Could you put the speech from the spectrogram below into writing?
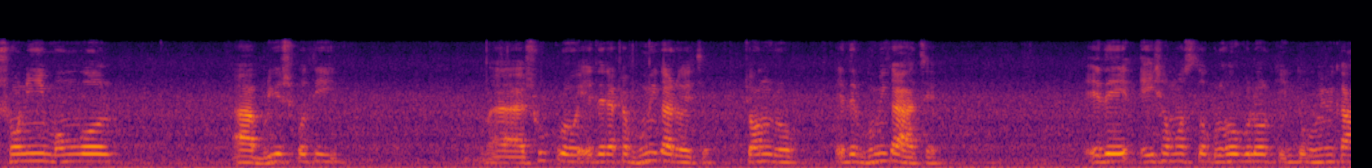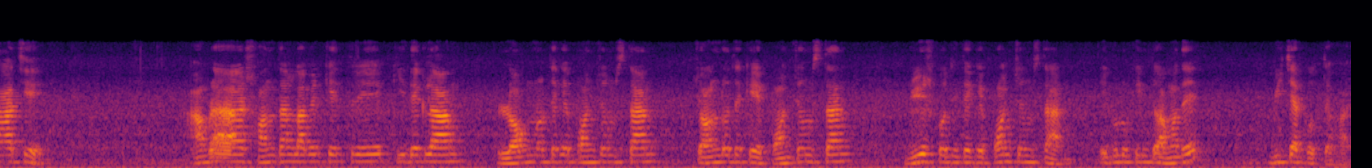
শনি, মঙ্গল বৃহস্পতি শুক্র, এদের একটা ভূমিকা রয়েছে। চন্দ্র এদের ভূমিকা আছে। এদের এই সমস্ত গ্রহগুলোর কিন্তু ভূমিকা আছে। আমরা সন্তান লাভের ক্ষেত্রে কি দেখলাম? লগ্ন থেকে পঞ্চম স্থান, চন্দ্র থেকে পঞ্চম স্থান, বৃহস্পতি থেকে পঞ্চম স্থান, এগুলো কিন্তু আমাদের বিচার করতে হয়।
